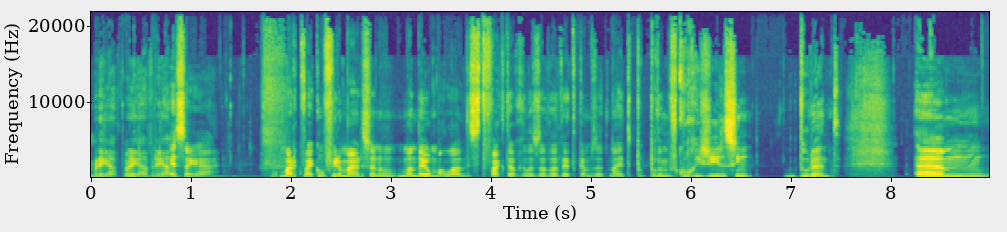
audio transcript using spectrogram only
Obrigado, obrigado, obrigado. SH. O Marco vai confirmar se eu não mandei uma lá, se de facto é o realizador de It Comes at Night, para podermos corrigir assim durante. Um,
